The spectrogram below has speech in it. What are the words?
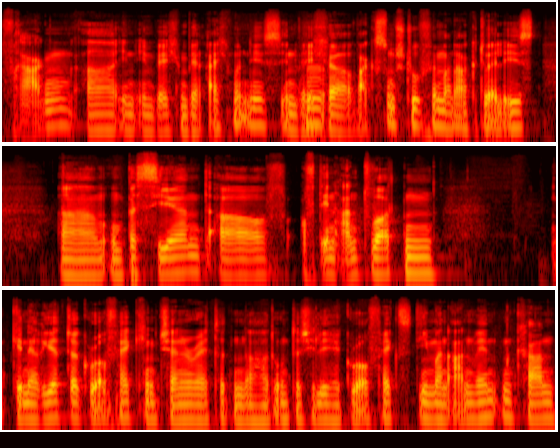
Fragen, äh, in, in welchem Bereich man ist, in welcher Wachstumsstufe man aktuell ist ähm, und basierend auf, auf den Antworten generiert der Growth Hacking Generator dann hat unterschiedliche Growth Hacks, die man anwenden kann,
